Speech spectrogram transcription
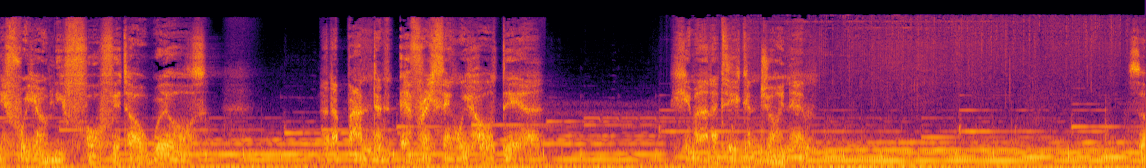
if we only forfeit our wills and abandon everything we hold dear, humanity can join him. So,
